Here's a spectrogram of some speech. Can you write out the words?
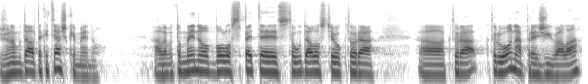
že on mu dal také ťažké meno. Alebo to meno bolo späté s tou udalosťou, ktorá, ktorá, ktorú ona prežívala.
